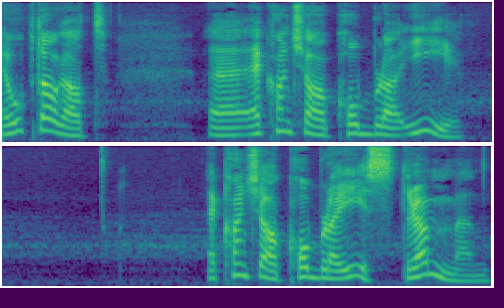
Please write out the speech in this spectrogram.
Jeg oppdaga at uh, jeg kan ikke ha kobla i Jeg kan ikke ha kobla i strømmen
